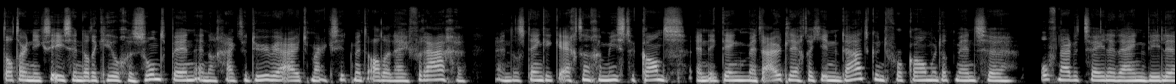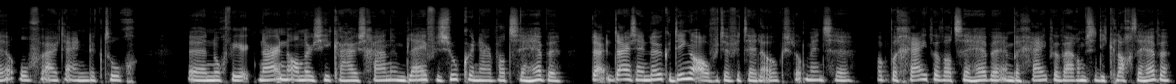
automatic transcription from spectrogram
dat er niks is en dat ik heel gezond ben en dan ga ik de deur weer uit, maar ik zit met allerlei vragen. En dat is denk ik echt een gemiste kans. En ik denk met uitleg dat je inderdaad kunt voorkomen dat mensen of naar de tweede lijn willen of uiteindelijk toch uh, nog weer naar een ander ziekenhuis gaan en blijven zoeken naar wat ze hebben. Daar, daar zijn leuke dingen over te vertellen ook, zodat mensen ook begrijpen wat ze hebben en begrijpen waarom ze die klachten hebben.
